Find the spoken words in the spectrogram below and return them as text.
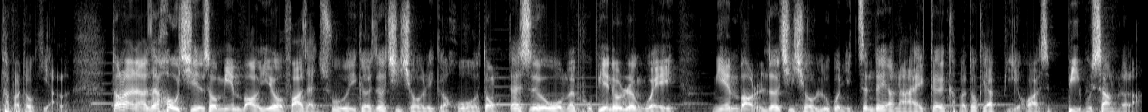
卡巴多基亚了。当然了，在后期的时候，棉堡也有发展出一个热气球的一个活动，但是我们普遍都认为，棉堡的热气球，如果你真的要拿来跟卡巴多基亚比的话，是比不上的啦。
